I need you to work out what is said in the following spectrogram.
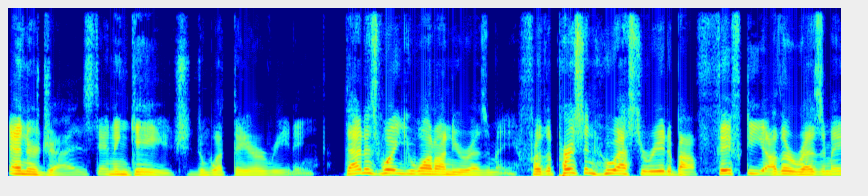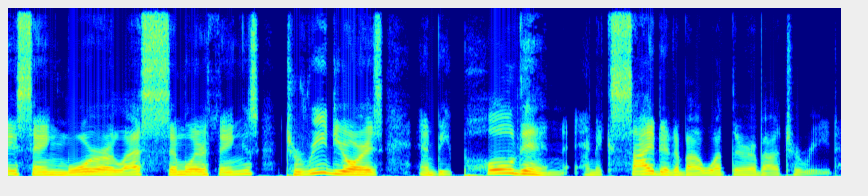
energized and engaged in what they are reading. That is what you want on your resume. For the person who has to read about 50 other resumes saying more or less similar things, to read yours and be pulled in and excited about what they're about to read.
